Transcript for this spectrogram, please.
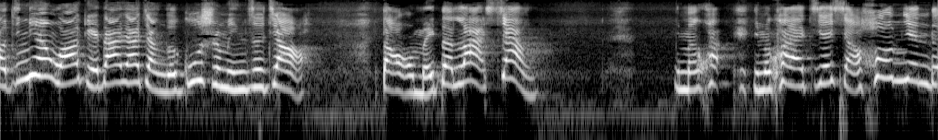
好，今天我要给大家讲个故事，名字叫《倒霉的蜡像》。你们快，你们快来揭晓后面的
